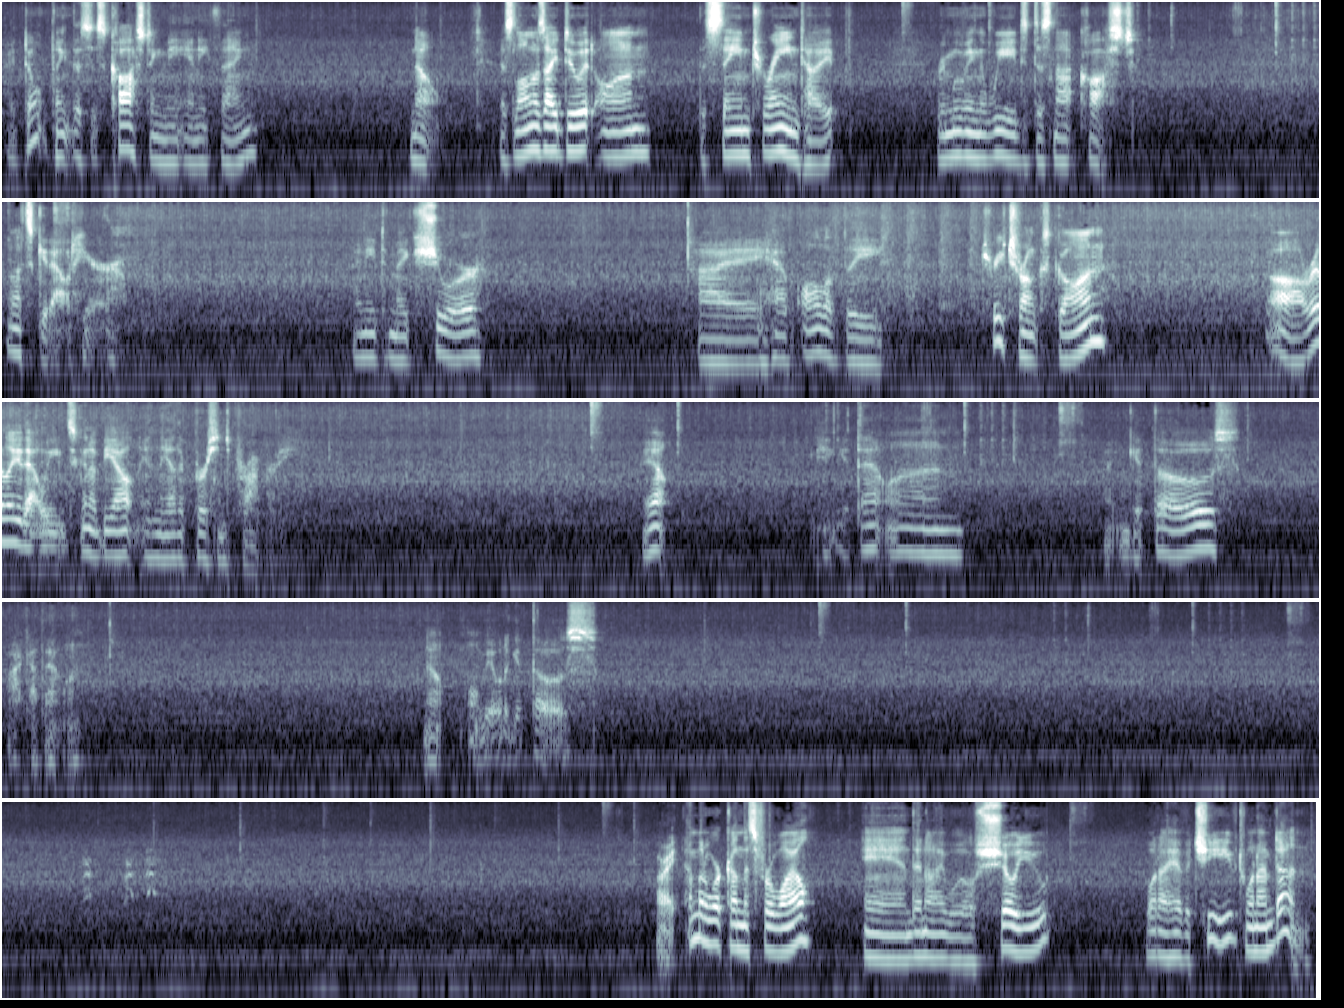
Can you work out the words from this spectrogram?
I don't think this is costing me anything. No. As long as I do it on the same terrain type, removing the weeds does not cost. Let's get out here. I need to make sure I have all of the tree trunks gone. Oh, really? That weed's going to be out in the other person's property. Yep. Can't get that one. I can get those. Oh, I got that one. No, won't be able to get those. Alright, I'm going to work on this for a while and then I will show you what I have achieved when I'm done.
